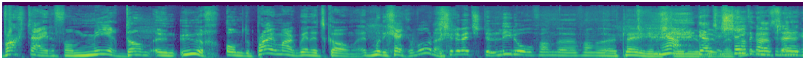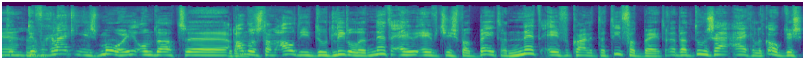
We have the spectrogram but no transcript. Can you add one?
wachttijden van meer dan een uur om de Primark binnen te komen. Het moet een gekke worden. Is het een beetje de Lidl van de, van de kledingindustrie nu op Ja, het is moment? zeker dat, de, de vergelijking is mooi, omdat eh, anders dan Aldi doet Lidl het net e- eventjes wat beter. Net even kwalitatief wat beter. En dat doen zij eigenlijk ook. Dus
